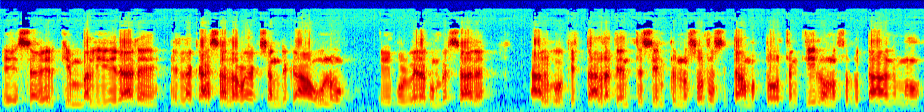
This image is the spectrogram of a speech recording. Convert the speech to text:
eh, saber quién va a liderar eh, en la casa la reacción de cada uno, volver a conversar algo que está latente siempre en nosotros. Estábamos todos tranquilos, nosotros estábamos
